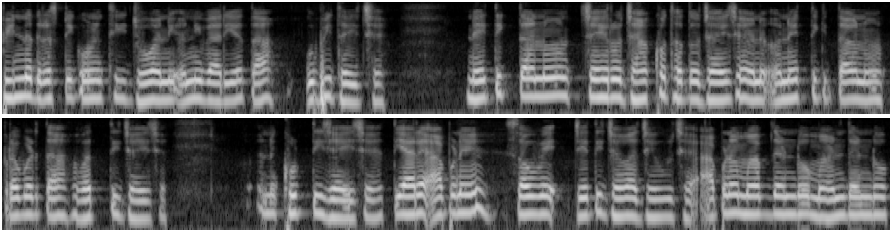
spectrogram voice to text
ભિન્ન દ્રષ્ટિકોણથી જોવાની અનિવાર્યતા ઊભી થઈ છે. નૈતિકતાનો ચહેરો ઝાંખો થતો જાય છે અને અનૈતિકતાનો પ્રબળતા વધતી જાય છે. અને ખૂટતી જાય છે. ત્યારે આપણે સૌએ ચેતી જવા જેવું છે. આપણા માપદંડો, માનદંડો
